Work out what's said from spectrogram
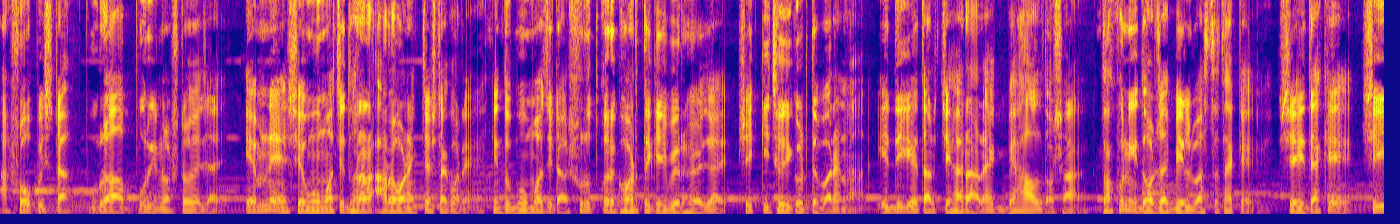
আর শো পিসটা পুরাপুরি নষ্ট হয়ে যায়। এমনি সে মৌমাছি ধরার আরও অনেক চেষ্টা করে, কিন্তু মৌমাছিটা শুরুত করে ঘর থেকেই বের হয়ে যায়। সে কিছুই করতে পারে না। এদিকে তার চেহারার এক বেহাল দশা। তখনই দরজায় বেল বাজতে থাকে। সেই দেখে সেই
